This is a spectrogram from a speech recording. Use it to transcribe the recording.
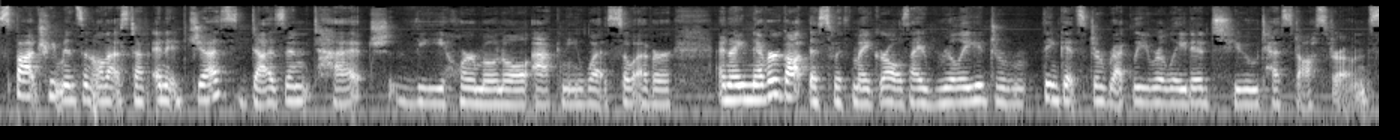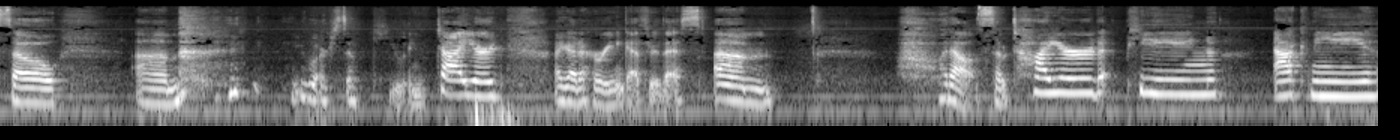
spot treatments and all that stuff, and it just doesn't touch the hormonal acne whatsoever. And I never got this with my girls. I really think it's directly related to testosterone. So, um, you are so cute and tired. I gotta hurry and get through this. Um, what else? So tired, peeing, acne,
